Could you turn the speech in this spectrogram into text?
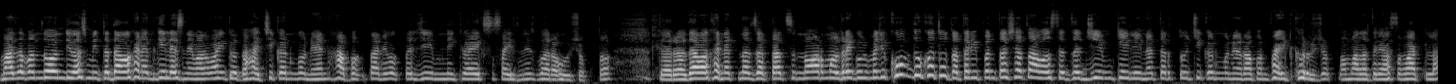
माझं पण दोन दिवस मी तर दवाखान्यात गेलेच नाही. मला माहीत होतं हा चिकनगुन्या आणि हा फक्त आणि फक्त जिमने किंवा एक्सरसाइजनेच बरा होऊ शकतो. तर दवाखान्यात न जाताच नॉर्मल रेग्युलर म्हणजे खूप दुखत होता तरी पण तशाच अवस्थेत जर जिम केली ना तर तो चिकनगुन्यावर आपण फाईट करू शकतो. मला तरी असं वाटलं.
